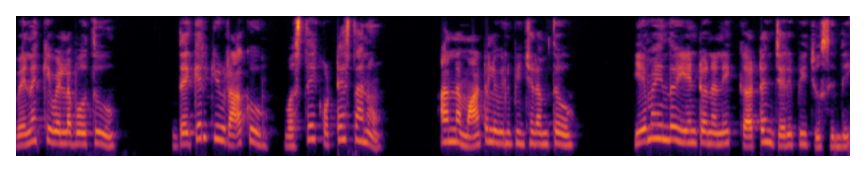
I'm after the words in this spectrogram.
వెనక్కి వెళ్ళబోతూ దగ్గరికి రాకు వస్తే కొట్టేస్తాను అన్న మాటలు వినిపించడంతో ఏమైందో ఏంటోనని కర్టన్ జరిపి చూసింది.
